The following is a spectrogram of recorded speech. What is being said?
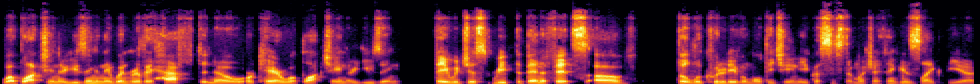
what blockchain they're using and they wouldn't really have to know or care what blockchain they're using. They would just reap the benefits of the liquidity of a multi chain ecosystem, which I think is like the, uh,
